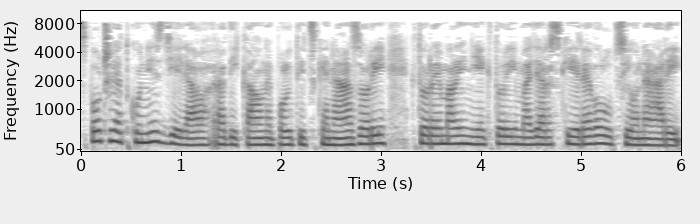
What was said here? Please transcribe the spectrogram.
Spočiatku nezdieľal radikálne politické názory, ktoré mali niektorí maďarskí revolucionári,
